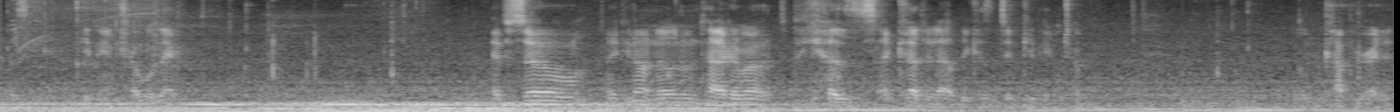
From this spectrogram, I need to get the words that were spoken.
That doesn't get me in trouble there. If so, if you don't know what I'm talking about, it's because I cut it out because it did get me in trouble. Little copyrighted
